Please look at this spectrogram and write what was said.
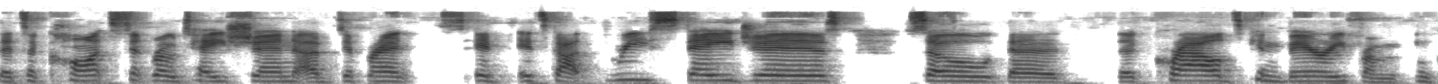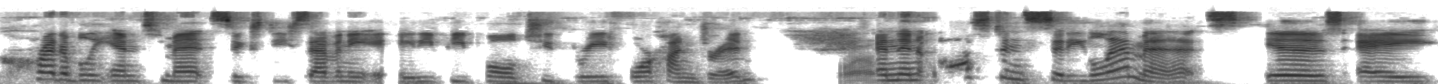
That's a constant rotation of different. It, it's got three stages, so the the crowds can vary from incredibly intimate 60 70 80 people to three 400 wow. and then austin city limits is a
